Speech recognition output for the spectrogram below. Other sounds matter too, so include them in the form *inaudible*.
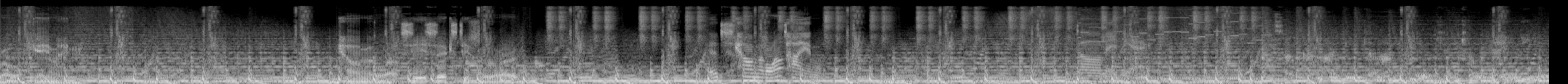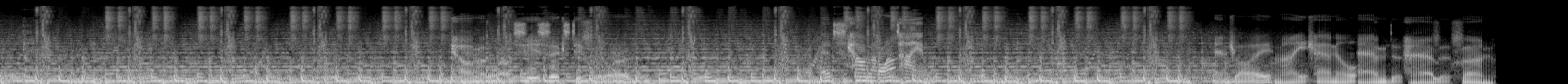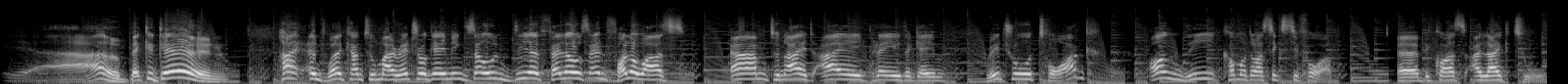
Retro Gaming. Commodore C64. It's Commodore time. Thomaniac. Commodore C64. It's Commodore time. Enjoy my channel and have fun. Yeah, back again! Hi and welcome to my retro gaming zone, dear fellows and followers! Um, tonight I play the game Retro Torque on the Commodore 64 uh, because I like to.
